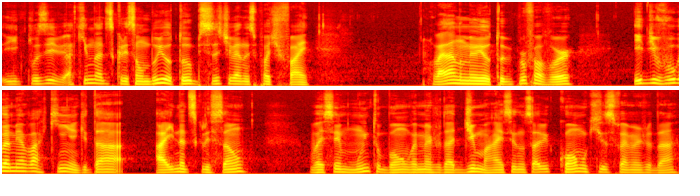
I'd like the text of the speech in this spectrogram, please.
Inclusive, aqui na descrição do YouTube, se você estiver no Spotify, Vai lá no meu YouTube, por favor, e divulga a minha vaquinha que tá aí na descrição. Vai ser muito bom, vai me ajudar demais. Você não sabe como que isso vai me ajudar.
